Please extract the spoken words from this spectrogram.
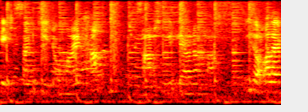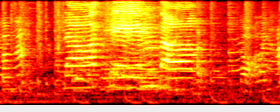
เด็กสังเกตดอกไม้ทั้งสามชนิดแล้วนะคะ มีดอกอะไรบ้างนะ ดอกเข็มดอกดอกอะไรคะ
